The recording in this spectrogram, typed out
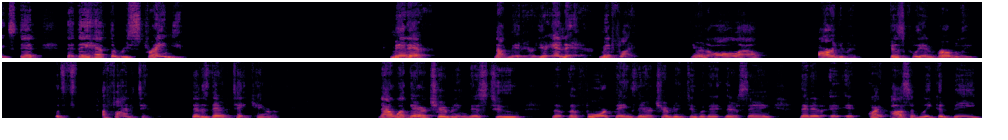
extent that they have to restrain you. Midair, not midair, you're in the air, mid flight. You're in an all out argument, physically and verbally, with a flight attendant that is there to take care of you. Now, what they're attributing this to, the, the four things they're attributing to, but they, they're saying that it, it quite possibly could be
